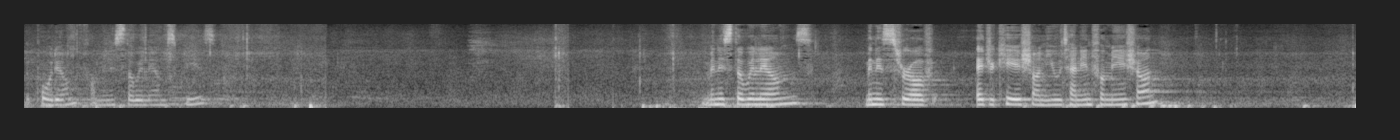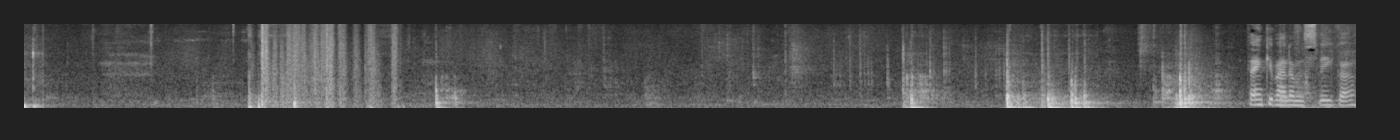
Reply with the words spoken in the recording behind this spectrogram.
The podium for Minister Williams, please. Minister Williams, Minister of Education, Youth and Information. Thank you, Madam Speaker.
